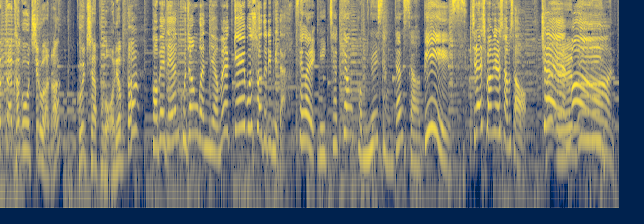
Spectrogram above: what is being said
딱딱하고 지루하다? 골치 아프고 어렵다? 법에 대한 고정관념을 깨부숴드립니다. 생활 밀착형 법률 상담 서비스. 지라시 법률사무소 최문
